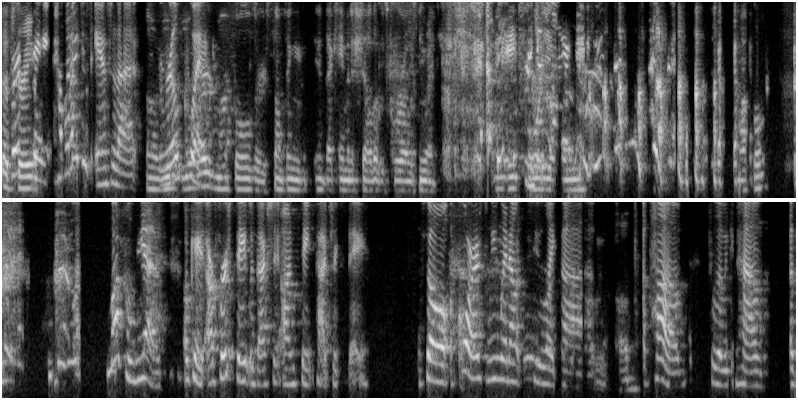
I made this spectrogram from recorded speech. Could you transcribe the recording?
That's great. How about I just answer that oh, real you, quick? You mussels or something that came in a shell that was gross, and you went. and ate Mussels. Mussels, yes. Okay, our first date was actually on St. Patrick's Day. So of course we went out to like um, pub. a pub so that we can have a,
